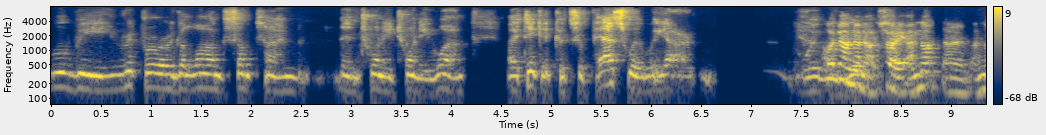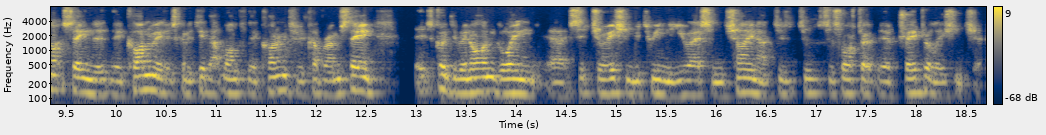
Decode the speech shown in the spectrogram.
will be ripping along sometime in 2021. I think it could surpass where we are. Where oh no, no, no. Sorry, I'm not. Uh, I'm not saying that the economy is going to take that long for the economy to recover. I'm saying it's going to be an ongoing uh, situation between the U.S. and China to, to, to sort out their trade relationship.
